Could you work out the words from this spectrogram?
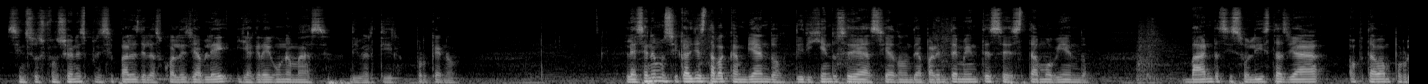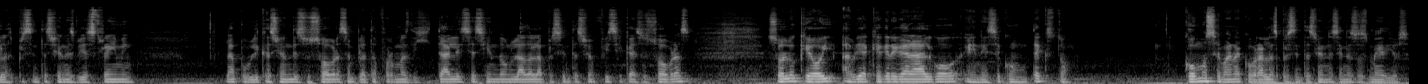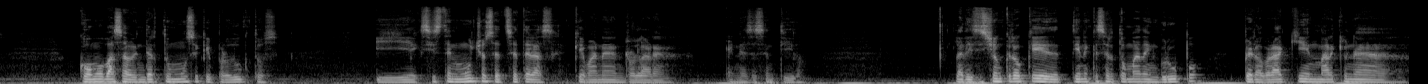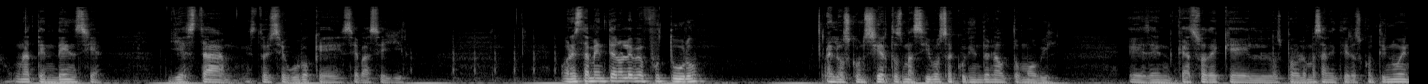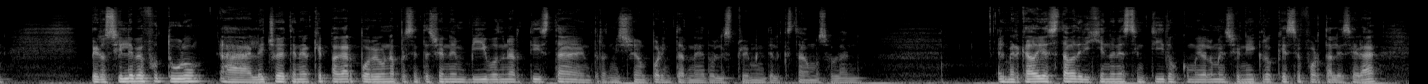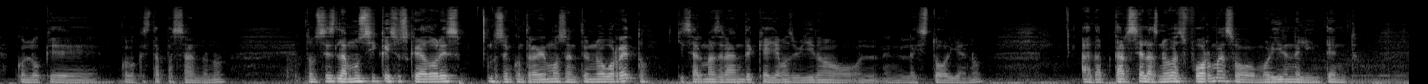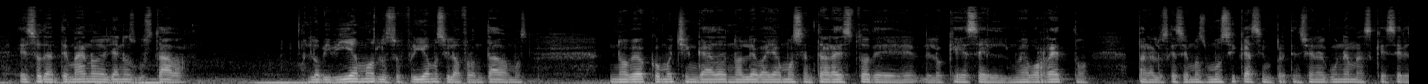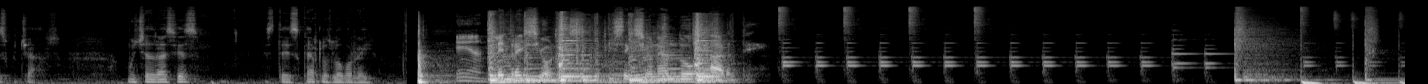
sin sus funciones principales de las cuales ya hablé y agrego una más, divertir, ¿por qué no? La escena musical ya estaba cambiando, dirigiéndose hacia donde aparentemente se está moviendo. Bandas y solistas ya optaban por las presentaciones vía streaming, la publicación de sus obras en plataformas digitales y haciendo a un lado la presentación física de sus obras, solo que hoy habría que agregar algo en ese contexto. ¿Cómo se van a cobrar las presentaciones en esos medios? cómo vas a vender tu música y productos. Y existen muchos etcéteras que van a enrolar a, en ese sentido. La decisión creo que tiene que ser tomada en grupo, pero habrá quien marque una, una tendencia y esta estoy seguro que se va a seguir. Honestamente no le veo futuro a los conciertos masivos acudiendo en automóvil, eh, en caso de que los problemas sanitarios continúen pero sí le veo futuro al hecho de tener que pagar por ver una presentación en vivo de un artista en transmisión por internet o el streaming del que estábamos hablando. El mercado ya se estaba dirigiendo en ese sentido, como ya lo mencioné, y creo que se fortalecerá con lo que, con lo que está pasando, ¿no? Entonces la música y sus creadores nos encontraremos ante un nuevo reto, quizá el más grande que hayamos vivido en, la historia, ¿no? Adaptarse a las nuevas formas o morir en el intento. Eso de antemano ya nos gustaba, lo vivíamos, lo sufríamos y lo afrontábamos. No veo cómo chingados no le vayamos a entrar a esto de lo que es el nuevo reto para los que hacemos música sin pretensión alguna más que ser escuchados. Muchas gracias. Este es Carlos Lobo Rey. Le traiciones, diseccionando arte.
